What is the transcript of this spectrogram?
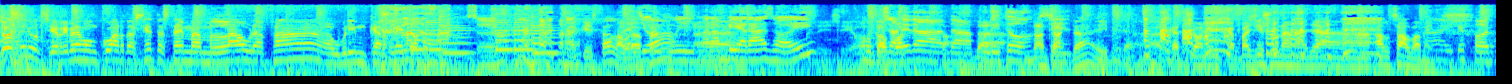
Dos minuts, i arribarem a un quart de set. Estem amb Laura Fa, obrim carpeta... Aquí està, Laura Jo Fa. vull, me l'enviaràs, oi? Sí, sí. Ho posaré de, de politó. Exacte, i mira, que et soni, que et vagi sonant allà al Sálvame. Ai, que fort.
